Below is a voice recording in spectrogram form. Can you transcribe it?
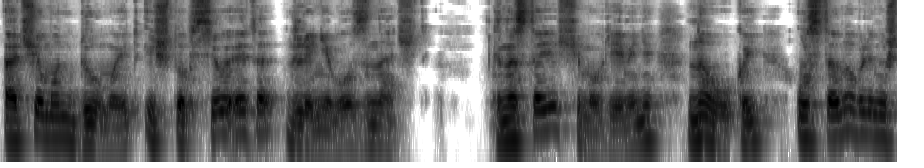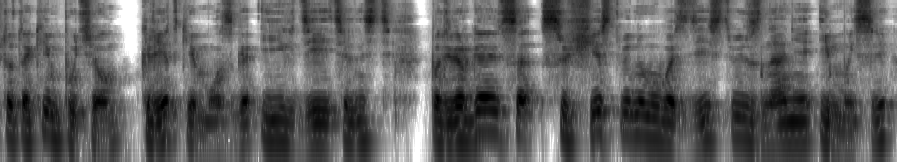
о чем он думает и что все это для него значит. К настоящему времени наукой установлено, что таким путем клетки мозга и их деятельность подвергаются существенному воздействию знания и мысли,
